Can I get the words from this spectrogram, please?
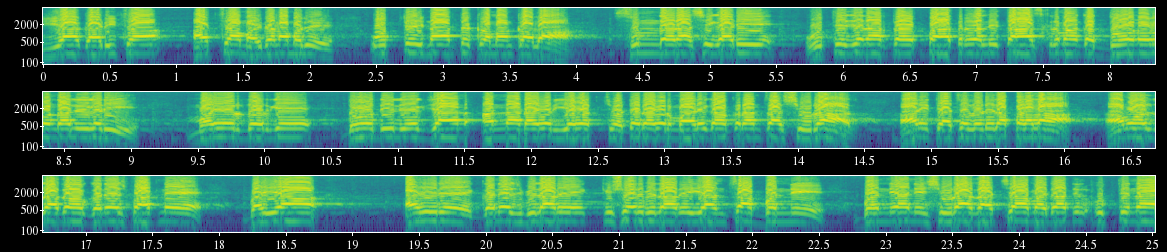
या गाडीचा आजच्या मैदानामध्ये उत्तेजनार्थ क्रमांकाला. सुंदर अशी गाडी उत्तेजनार्थ पात्र झाली. तास क्रमांक दोन वरून झालेली गाडी. मयूर दोरगे दो दिल एक जान अण्णा ड्रायव्हर यवत छोट्या ड्रायव्हर माळेगावकरांचा शिवराज. आणि त्याच्या जोडीला पळाला अमोल जाधव गणेश पाटणे भैया अहिरे गणेश बिलारे किशोर बिलारे यांचा बन्नी. बन्नी आणि शिवराज आजच्या मैदानातील उत्तेजना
